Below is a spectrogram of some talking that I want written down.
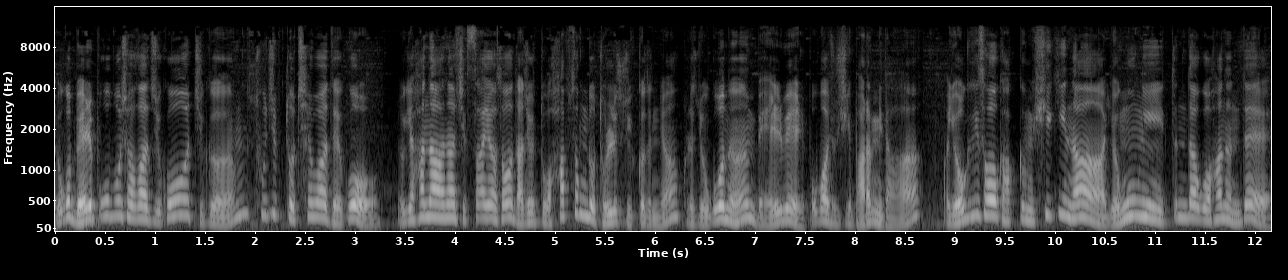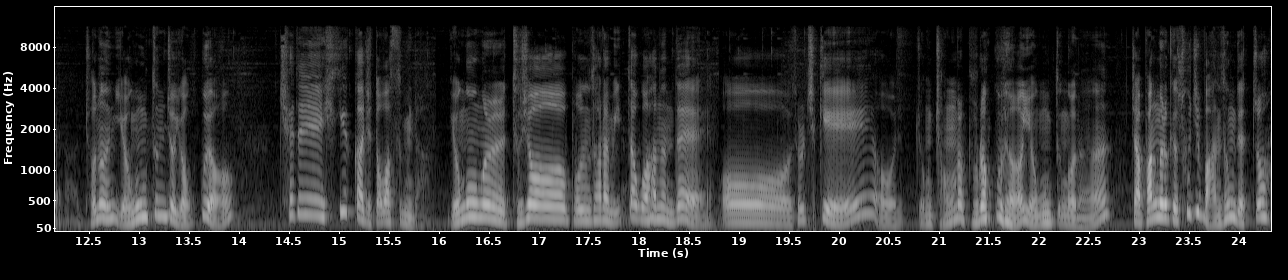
요거 매일 뽑으셔가지고 지금 수집도 채워야 되고 여기 하나하나씩 쌓여서 나중에 또 합성도 돌릴 수 있거든요. 그래서 요거는 매일매일 뽑아주시기 바랍니다. 아, 여기서 가끔 희귀나 영웅이 뜬다고 하는데 저는 영웅 뜬 적이 없고요 최대의 희귀까지 떠봤습니다. 영웅을 드셔본 사람이 있다고 하는데 어 솔직히 어, 좀 정말 부럽고요 영웅 뜬 거는. 자 방금 이렇게 수집 완성됐죠? 요,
